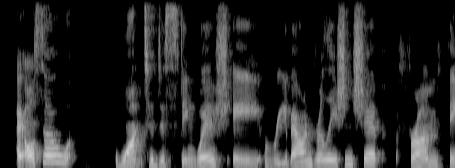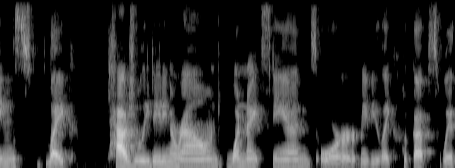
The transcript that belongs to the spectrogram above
I also want to distinguish a rebound relationship from things like casually dating around, one night stands, or maybe like hookups with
